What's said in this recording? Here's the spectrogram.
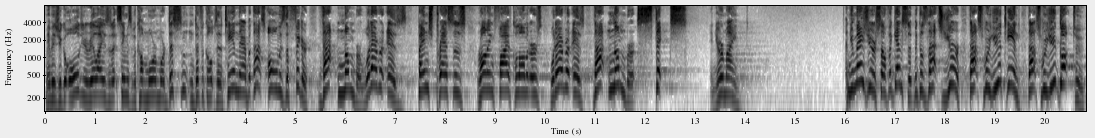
maybe as you get older, you realize that it seems to become more and more distant and difficult to attain there, but that's always the figure. That number, whatever it is, bench presses, running five kilometers, whatever it is, that number sticks in your mind. And you measure yourself against it because that's your, that's where you attained, that's where you got to,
